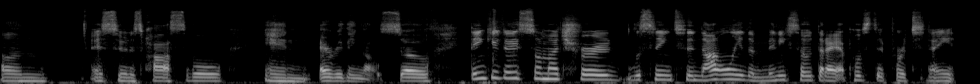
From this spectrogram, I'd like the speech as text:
um, as soon as possible and everything else. So thank you guys so much for listening to not only the mini that I posted for tonight,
